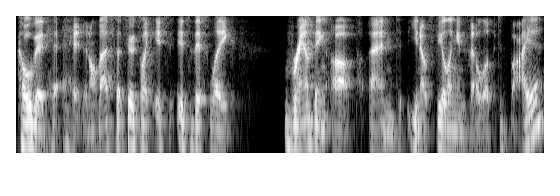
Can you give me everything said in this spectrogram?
COVID hit, hit and all that stuff. So it's like it's it's this like ramping up and you know feeling enveloped by it,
